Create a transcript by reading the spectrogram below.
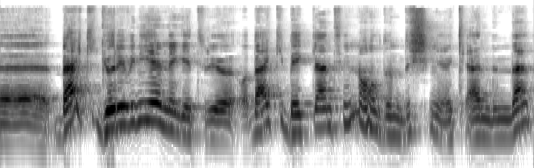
Ee, belki görevini yerine getiriyor. Belki beklentinin olduğunu düşünüyor kendinden.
